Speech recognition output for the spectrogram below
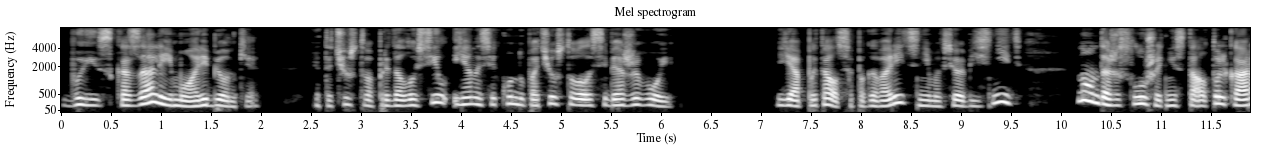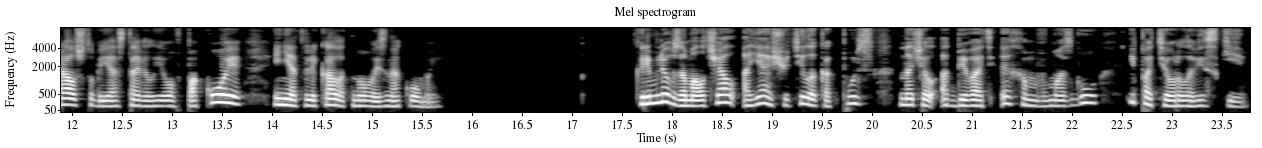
«Вы сказали ему о ребенке?» Это чувство придало сил, и я на секунду почувствовала себя живой. Я пытался поговорить с ним и все объяснить, но он даже слушать не стал, только орал, чтобы я оставил его в покое и не отвлекал от новой знакомой. Кремлев замолчал, а я ощутила, как пульс начал отбивать эхом в мозгу и потерла виски.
